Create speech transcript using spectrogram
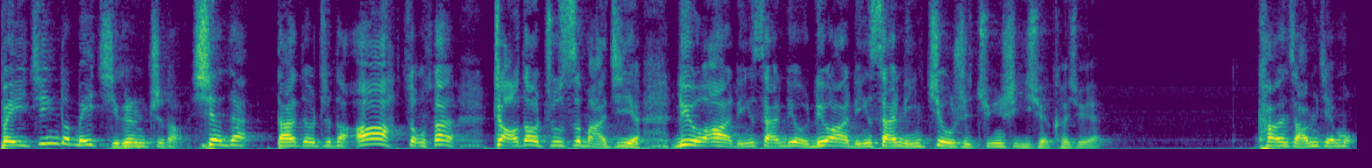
北京都没几个人知道，现在大家都知道啊，总算找到蛛丝马迹。六二零三六六二零三零就是军事医学科学院。看完咱们节目，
